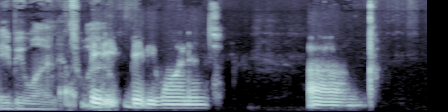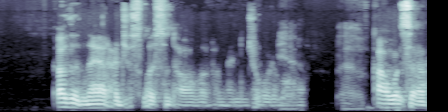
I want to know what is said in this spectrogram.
BeBe one uh. BeBe BeBe Winans. Um, other than that, I just listened to all of them and enjoyed them Yeah. all. Oh, I was a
